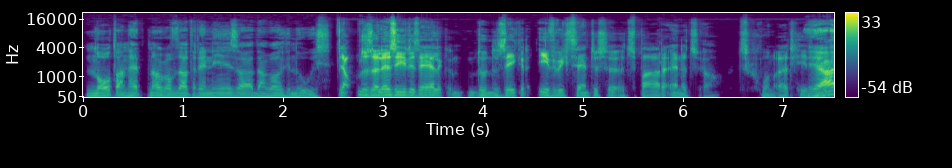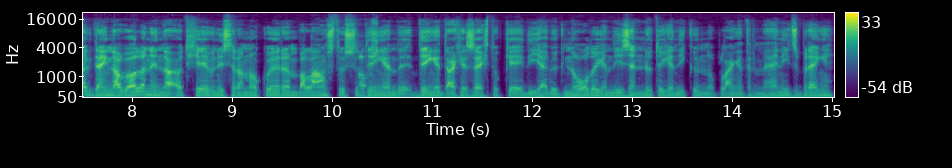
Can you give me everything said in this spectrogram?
nood aan hebt nog, of dat er ineens uh, dan wel genoeg is. Ja, dus de les hier is eigenlijk, doen er zeker evenwicht zijn tussen het sparen en het, ja, het gewoon uitgeven. Ja, ik denk dat wel. En in dat uitgeven is er dan ook weer een balans tussen dingen, dingen dat je zegt, oké, die heb ik nodig en die zijn nuttig en die kunnen op lange termijn iets brengen.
